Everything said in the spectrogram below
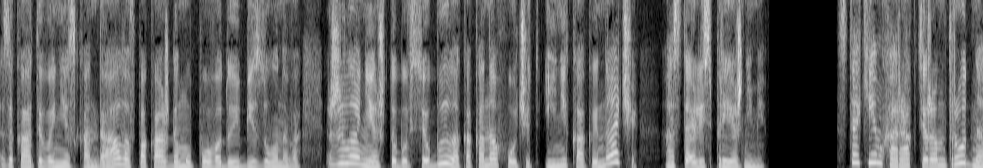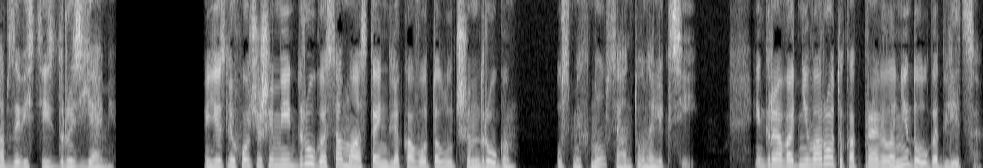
закатывание скандалов по каждому поводу и Бизонова, желание, чтобы все было, как она хочет, и никак иначе, остались прежними. С таким характером трудно обзавестись друзьями. «Если хочешь иметь друга, сама стань для кого-то лучшим другом», усмехнулся Антон Алексей. Игра в одни ворота, как правило, недолго длится.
